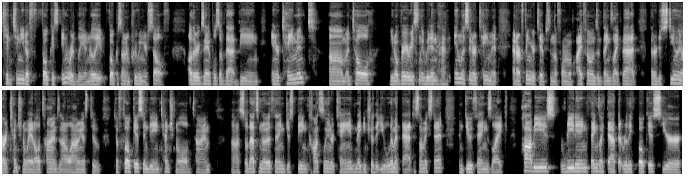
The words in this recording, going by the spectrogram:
continue to focus inwardly and really focus on improving yourself. Other examples of that being entertainment. Um, until you know, very recently we didn't have endless entertainment at our fingertips in the form of iPhones and things like that that are just stealing our attention away at all times, not allowing us to to focus and be intentional all the time. Uh, so that's another thing, just being constantly entertained, making sure that you limit that to some extent and do things like hobbies, reading, things like that that really focus your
